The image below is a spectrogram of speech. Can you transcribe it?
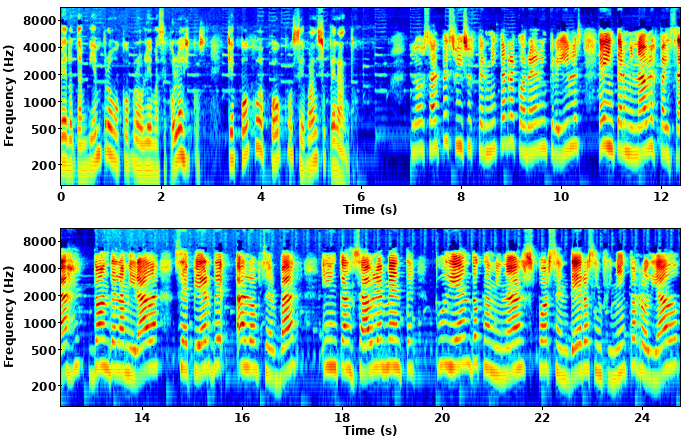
pero también provocó problemas ecológicos que poco a poco se van superando. Los Alpes suizos permiten recorrer increíbles e interminables paisajes donde la mirada se pierde al observar incansablemente pudiendo caminar por senderos infinitos rodeados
